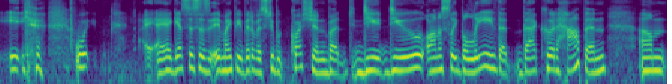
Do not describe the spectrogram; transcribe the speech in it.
it, I, guess this is it might be a bit of a stupid question, but do you do you honestly believe that that could happen um,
